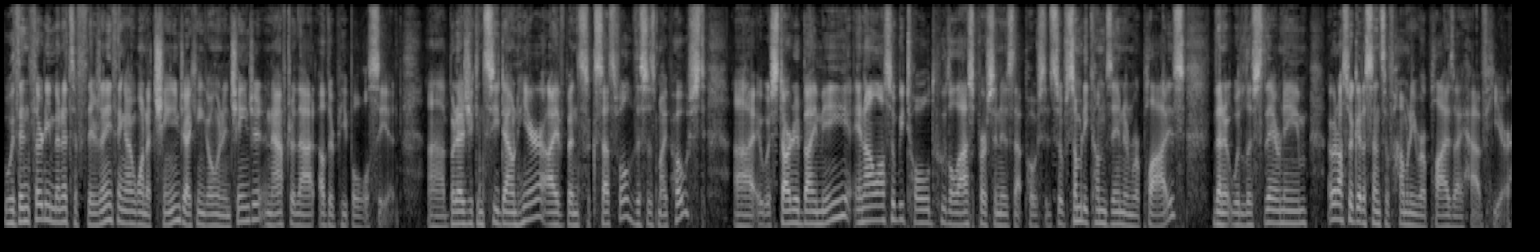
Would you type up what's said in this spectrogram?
within 30 minutes, if there's anything I want to change, I can go in and change it. And after that, other people will see it. Uh, but as you can see down here, I've been successful. This is my post. Uh, it was started by me. And I'll also be told who the last person is that posted. So if somebody comes in and replies, then it would list their name. I would also get a sense of how many replies I have here.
